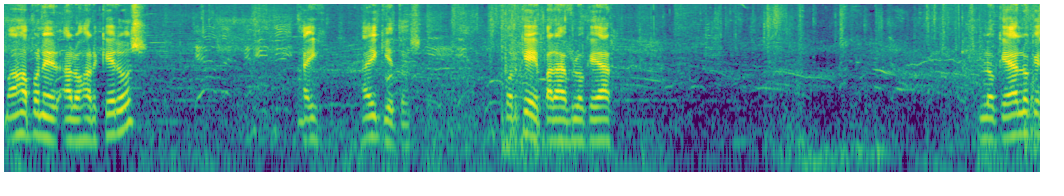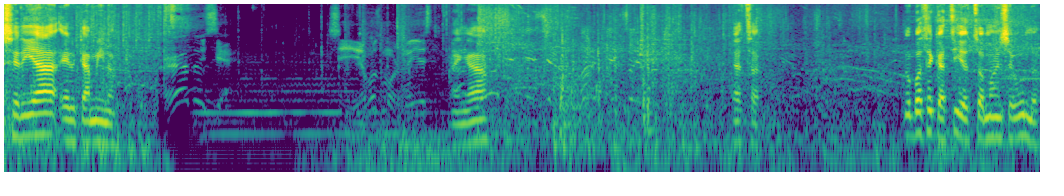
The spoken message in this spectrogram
Vamos a poner a los arqueros... Ahí, ahí quietos. ¿Por qué? Para bloquear. Bloquear lo que sería el camino. Venga. Ya está. No puedo hacer castillo, estamos en segundo.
